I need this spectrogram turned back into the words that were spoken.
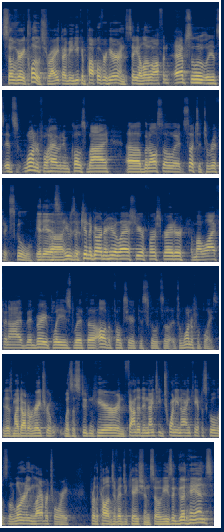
So very close, right? I mean, you can pop over here and say hello often. Absolutely, it's it's wonderful having him close by, uh, but also at such a terrific school. It is, Uh, he was it a is. kindergartner here last year, first grader. My wife and I have been very pleased with uh, all the folks here at this school. It's a it's a wonderful place. It is. My daughter Rachel was a student here and founded in 1929. Campus School is the learning laboratory for the College of Education. So he's in good hands.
